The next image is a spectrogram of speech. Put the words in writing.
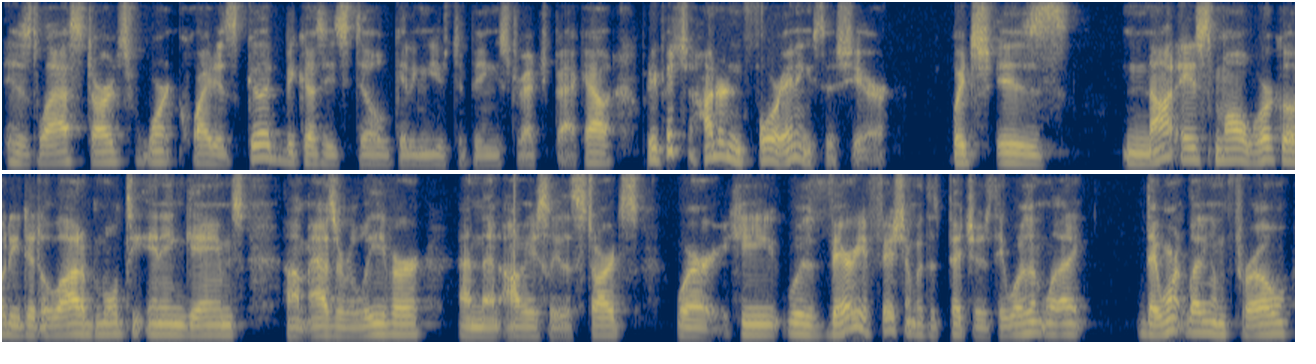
his last starts weren't quite as good because he's still getting used to being stretched back out. But he pitched 104 innings this year, which is not a small workload. He did a lot of multi inning games um, as a reliever, and then obviously the starts where he was very efficient with his pitches. He wasn't letting they weren't letting him throw.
